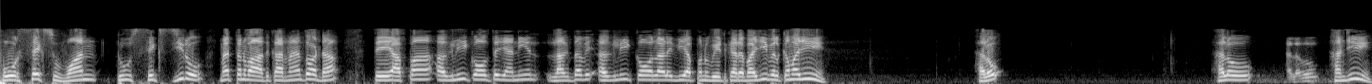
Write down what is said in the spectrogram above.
5195461260 ਮੈਂ ਧੰਨਵਾਦ ਕਰਨਾ ਹੈ ਤੁਹਾਡਾ। ਤੇ ਆਪਾਂ ਅਗਲੀ ਕਾਲ ਤੇ ਜਾਣੀ ਹੈ। ਲੱਗਦਾ ਵੀ ਅਗਲੀ ਕਾਲ ਵਾਲੇ ਵੀ ਆਪਾਂ ਨੂੰ ਵੇਟ ਕਰ। ਰਹੇ ਬਾਈ ਜੀ ਵੈਲਕਮ ਆ ਜੀ। ਹੈਲੋ ਹੈਲੋ ਹੈਲੋ ਹਾਂਜੀ।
